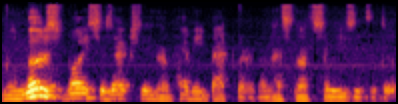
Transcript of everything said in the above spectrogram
I mean, most voice is actually a heavy background, and that's not so easy to do.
